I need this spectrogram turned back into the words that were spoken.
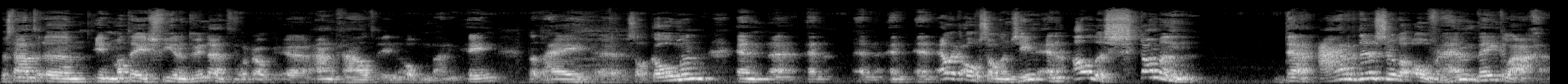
Er staat ehm, in Matthäus 24, en het wordt ook eh, aangehaald in Openbaring 1, dat hij eh, zal komen en, eh, en, en, en, en elk oog zal hem zien en alle stammen der aarde zullen over hem weeklagen.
